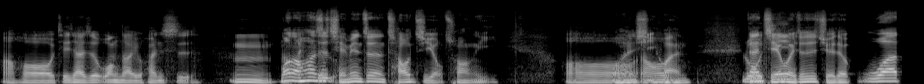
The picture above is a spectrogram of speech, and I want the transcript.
然后接下来是汪达与幻视，嗯，汪达幻视前面真的超级有创意，哦，我很喜欢。但结尾就是觉得 What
